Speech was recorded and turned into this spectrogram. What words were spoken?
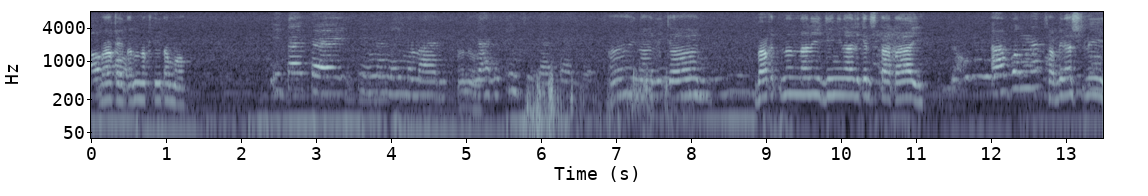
Opo. Bakit? Ano nakikita mo? Si tatay, si nanay naman. Ano? Nahalikin si tatay. Ay, nalikan. Bakit na nanay Ging inalikan si tatay? Abang na, Sabi ni Ashley.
